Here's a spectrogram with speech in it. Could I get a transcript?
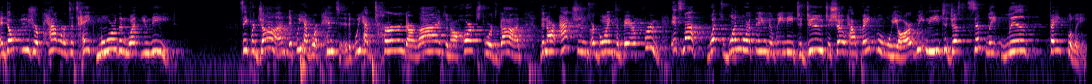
And don't use your power to take more than what you need. See, for John, if we have repented, if we have turned our lives and our hearts towards God, then our actions are going to bear fruit. It's not what's one more thing that we need to do to show how faithful we are. We need to just simply live faithfully.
